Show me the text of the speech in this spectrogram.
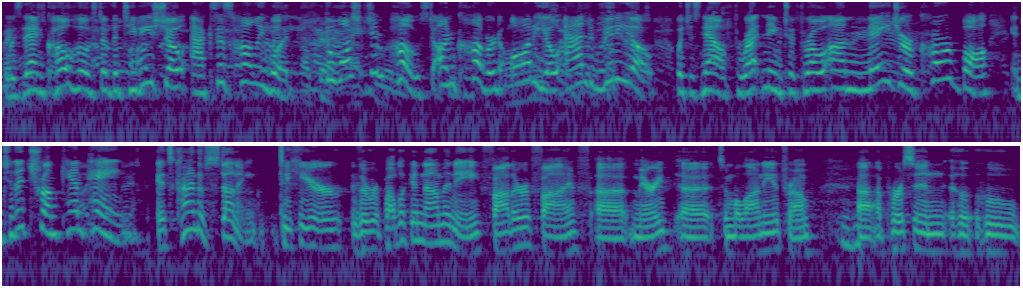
who was then co host of the TV show Access Hollywood. The Washington Post uncovered audio and video, which is now threatening to throw a major curveball into the Trump campaign. It's kind of stunning to hear the Republican nominee, father of five, uh, married uh, to Melania Trump, mm-hmm. uh, a person who, who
